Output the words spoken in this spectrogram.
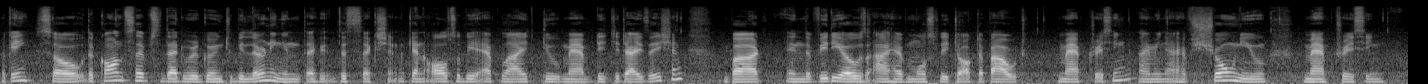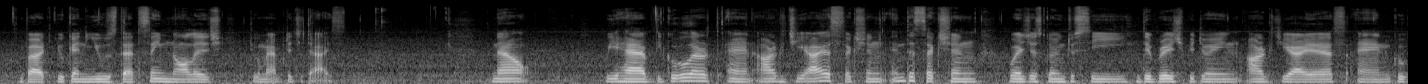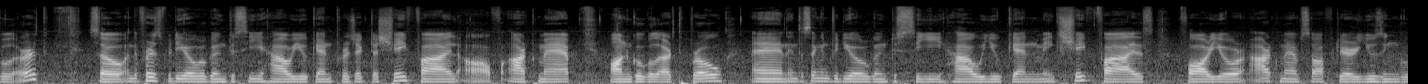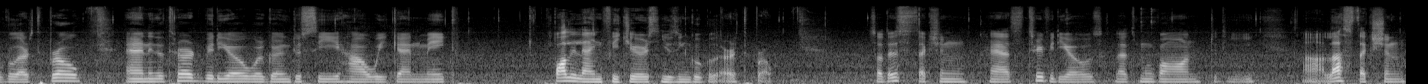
okay so the concepts that we're going to be learning in this section can also be applied to map digitization but in the videos I have mostly talked about map tracing. I mean I have shown you map tracing but you can use that same knowledge to map digitize. Now we have the Google Earth and ArcGIS section. In this section we're just going to see the bridge between ArcGIS and Google Earth so in the first video we're going to see how you can project a shapefile of ArcMap on Google Earth Pro. And in the second video we're going to see how you can make shapefiles for your ArcMap software using Google Earth Pro. And in the third video we're going to see how we can make polyline features using Google Earth Pro. So this section has three videos. Let's move on to the uh, last section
